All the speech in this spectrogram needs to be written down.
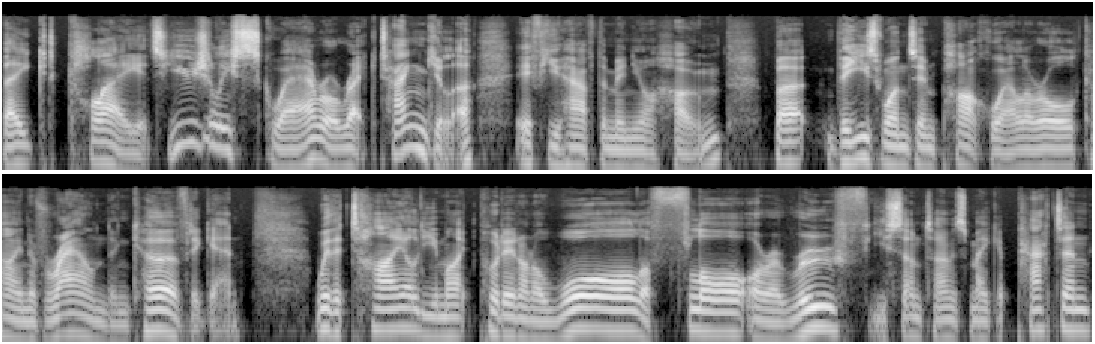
baked clay. It's usually square or rectangular if you have them in your home, but these ones in Park Güell are all kind of round and curved again. With a tile, you might put it on a wall, a floor, or a roof. You sometimes make a pattern.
